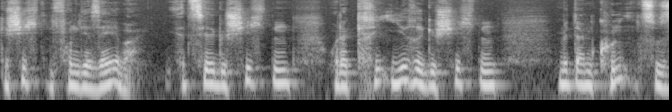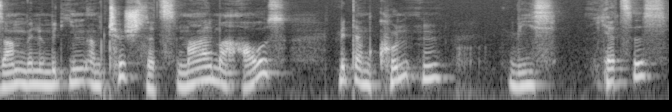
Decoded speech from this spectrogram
Geschichten von dir selber. Erzähl Geschichten oder kreiere Geschichten, mit deinem Kunden zusammen, wenn du mit ihm am Tisch sitzt. Mal mal aus mit deinem Kunden, wie es jetzt ist,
